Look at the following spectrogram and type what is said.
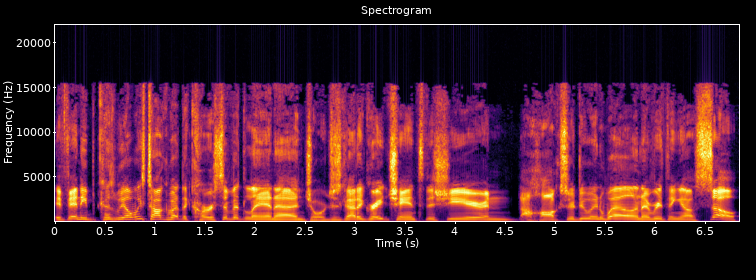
if any, because we always talk about the curse of Atlanta, and Georgia's got a great chance this year, and the Hawks are doing well, and everything else. So,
